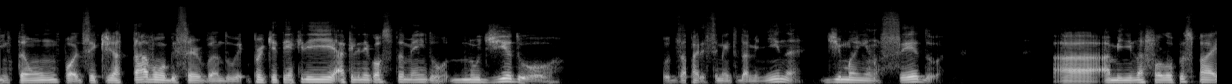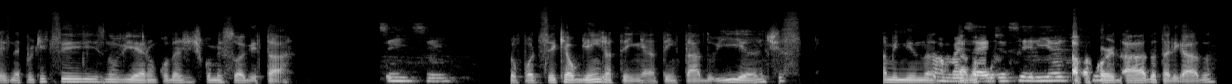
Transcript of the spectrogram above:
Então pode ser que já estavam observando, porque tem aquele, aquele negócio também do no dia do, do desaparecimento da menina, de manhã cedo, a, a menina falou pros pais, né? Por que, que vocês não vieram quando a gente começou a gritar? Sim, sim. Então pode ser que alguém já tenha tentado ir antes. A menina não, mas tava, aí tipo... acordada, tá ligado?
